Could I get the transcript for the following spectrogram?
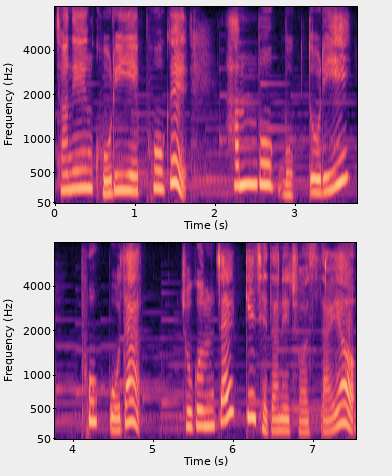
저는 고리의 폭을 한복 목도리 폭보다 조금 짧게 재단해 주었어요.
